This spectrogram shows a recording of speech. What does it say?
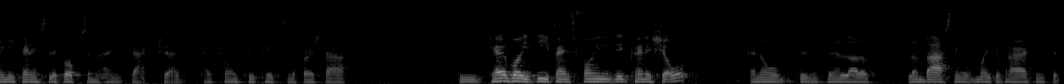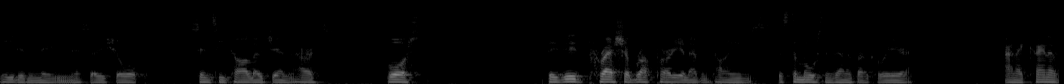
any kind of slip ups, and I think Dak had, had thrown two picks in the first half. The Cowboys defense finally did kind of show up. I know there's been a lot of lambasting of Micah Parsons that he didn't maybe necessarily show up since he called out Jalen Hurts, but they did pressure Brock Purdy 11 times. That's the most in his NFL career. And it kind of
